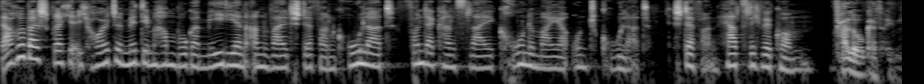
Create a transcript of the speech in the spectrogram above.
Darüber spreche ich heute mit dem Hamburger Medienanwalt Stefan Grulat von der Kanzlei Kronemeyer und Grulat. Stefan, herzlich willkommen. Hallo Katrin.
